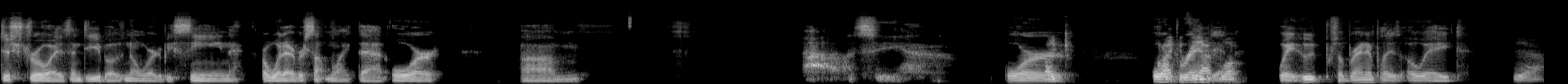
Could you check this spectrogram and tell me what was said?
destroys, and Deebo's nowhere to be seen, or whatever, something like that. Or, um, let's see, or Like- or I could see that- Brandon. well- Wait, who? So Brandon plays 08. Yeah.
